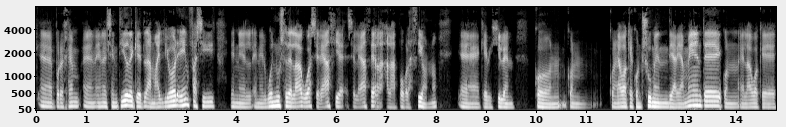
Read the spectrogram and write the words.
eh, por ejemplo, en, el sentido de que la mayor énfasis en el, en el buen uso del agua se le hace, se le hace a la, población, ¿no? Eh, que vigilen con, con, con el agua que consumen diariamente, con el agua que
